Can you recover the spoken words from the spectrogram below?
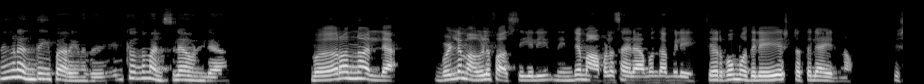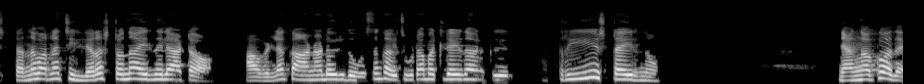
നിങ്ങൾ എന്താ ഈ പറയണത്? എനിക്കൊന്നും മനസ്സിലാവണില്ല. വേറൊന്നും അല്ല ഇവളുടെ മകൾ ഫസീലി നിന്റെ മാപ്പിള സലാമും തമ്മിലേ ചെറുപ്പം മുതലേ ഇഷ്ടത്തിലായിരുന്നു. ഇഷ്ടം എന്ന് പറഞ്ഞ ചില്ലറ ഇഷ്ടമൊന്നും ആയിരുന്നില്ല കേട്ടോ. അവളിനെ കാണാണ്ട് ഒരു ദിവസം കഴിച്ചു കൂട്ടാൻ പറ്റില്ലായിരുന്നു അവനക്ക്. അത്രയും ഇഷ്ടായിരുന്നു. ഞങ്ങൾക്കും അതെ.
